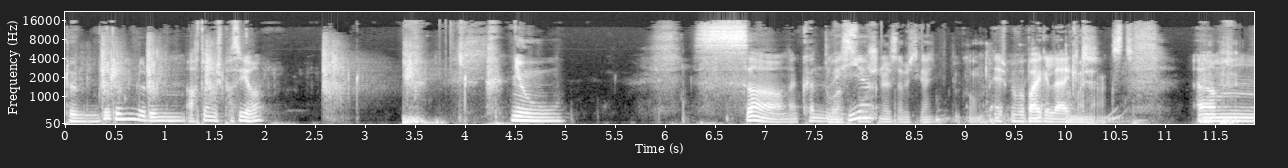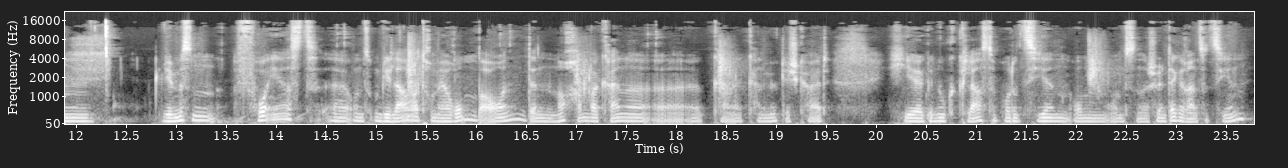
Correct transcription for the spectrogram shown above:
Dum, dum, dum, dum. Achtung, ich passiere. New. So, und dann können Du wir hier. so schnell, habe ich gar nicht mitbekommen. Ich bin vorbeigeliked. Meine. Ähm, wir müssen vorerst äh, uns um die Lava drumherum bauen, denn noch haben wir keine, äh, keine, keine Möglichkeit, hier genug Glas zu produzieren, um uns eine schöne Decke reinzuziehen.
